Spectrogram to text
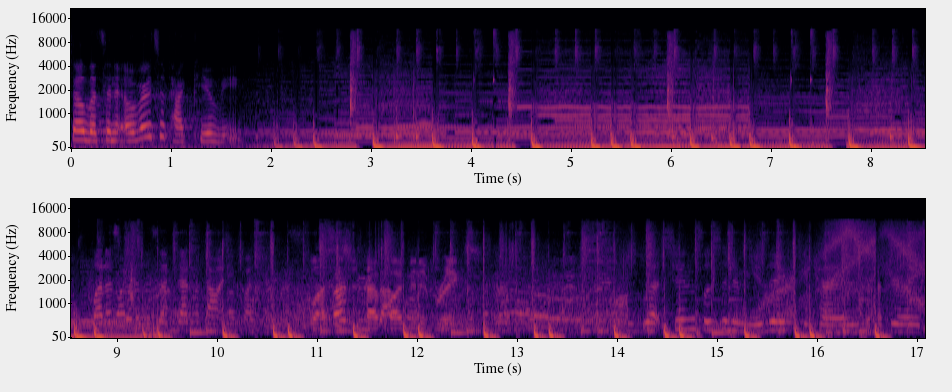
So let's send it over to PAC POV. Let us go to the Zen Den without any questions. Classes should have five minute breaks. Let students listen to music because I feel like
